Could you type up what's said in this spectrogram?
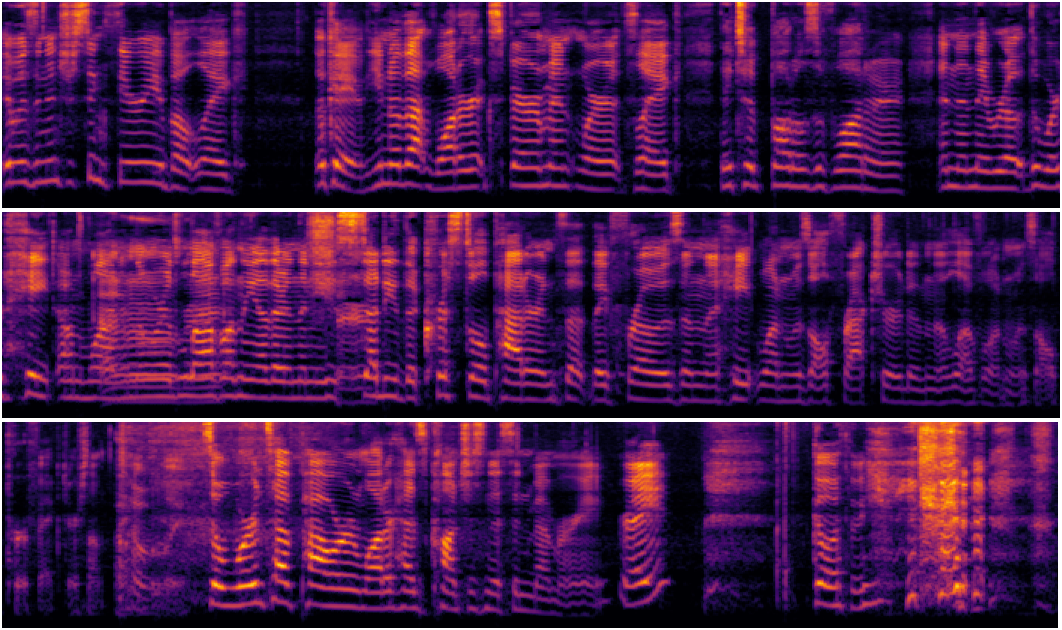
it was an interesting theory about like okay, you know that water experiment where it's like they took bottles of water and then they wrote the word hate on one and the Oh, word love on the other and then you Sure. studied the crystal patterns that they froze and the hate one was all fractured and the love one was all perfect or something. Totally. So words have power and water has consciousness and memory, right? Go with me.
